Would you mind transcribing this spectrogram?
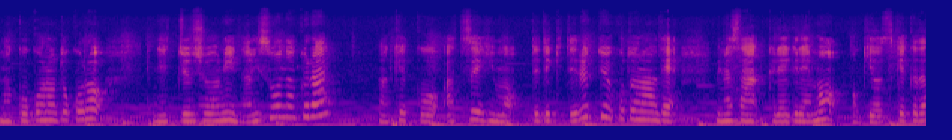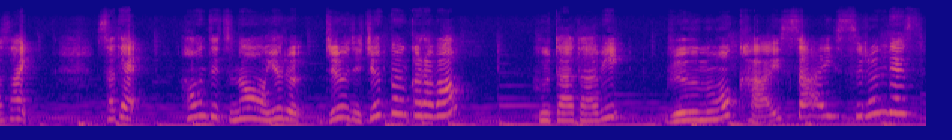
まあ、ここのところ熱中症になりそうなくらい、まあ、結構暑い日も出てきてるっていうことなので皆さんくれぐれもお気をつけください。さて本日の夜10時10分からは再びルームを開催するんです。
